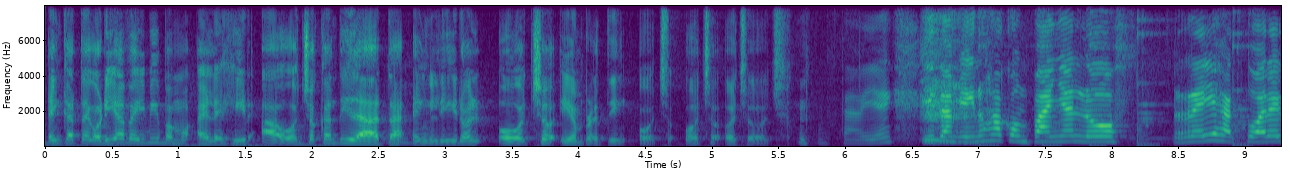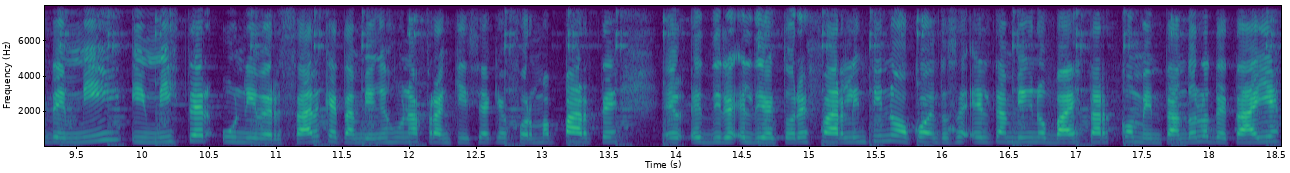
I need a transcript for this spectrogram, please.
En categoría Baby vamos a elegir a ocho candidatas, en Little 8 y en Preteen 8. 8, 8, 8. Está bien. Y también nos acompañan los reyes actuales de Mi y Mister Universal, que también es una franquicia que forma parte, el, director es Farlin Tinoco, entonces él también nos va a estar comentando los detalles,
